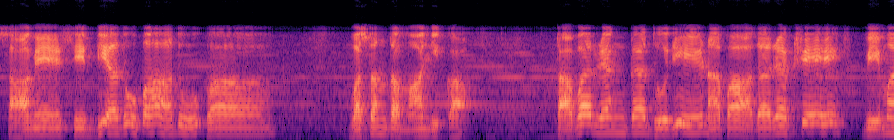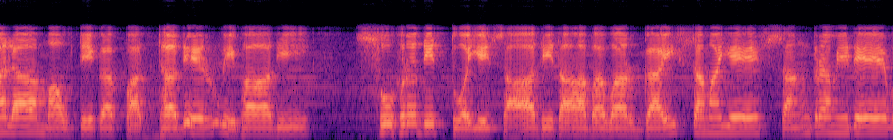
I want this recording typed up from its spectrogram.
सामे सिद्ध्यदुपादुका। वसन्तमालिका तव रङ्गधुरीणपादरक्षे विमला मौक्तिकपद्धतिर्विभाति सुहृदि त्वयि साधितापवर्गैः समये सङ्क्रमिदेव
